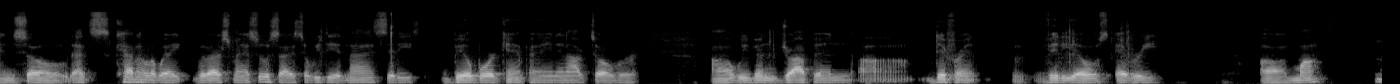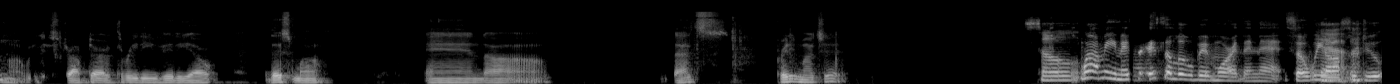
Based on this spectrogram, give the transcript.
and so that's kind of the way with our smash suicide so we did nine cities billboard campaign in october uh, we've been dropping uh, different videos every uh, month. Mm. Uh, we just dropped our 3D video this month, and uh, that's pretty much it. So, well, I mean, it's it's a little bit more than that. So we yeah. also do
